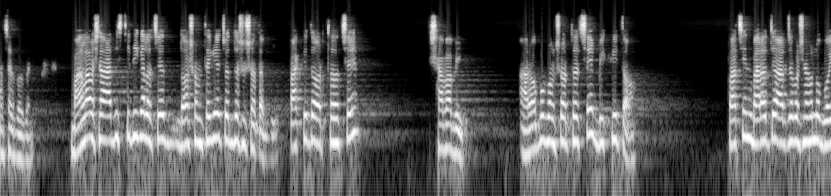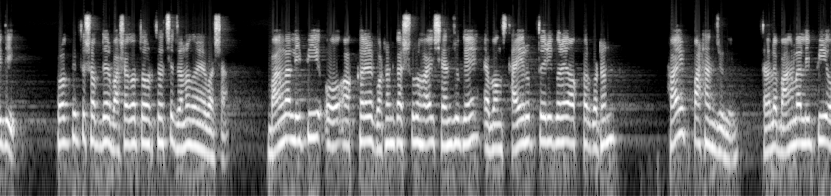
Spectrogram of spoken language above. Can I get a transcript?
আনসার করবেন। বাংলা ভাষার আদি স্থিতিকাল হচ্ছে দশম থেকে চোদ্দশো শতাব্দী। প্রাকৃত অর্থ হচ্ছে স্বাভাবিক, আর অপভ্রংশ অর্থ হচ্ছে বিকৃত। প্রাচীন ভারতীয় আর্য ভাষা হলো বৈদিক। প্রকৃত শব্দের ভাষাগত অর্থ হচ্ছে জনগণের ভাষা। বাংলা লিপি ও অক্ষরের গঠন কাজ শুরু হয় সেন যুগে এবং স্থায়ী রূপ তৈরি করে অক্ষর গঠন হয় পাঠান যুগে। তাহলে বাংলা লিপি ও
